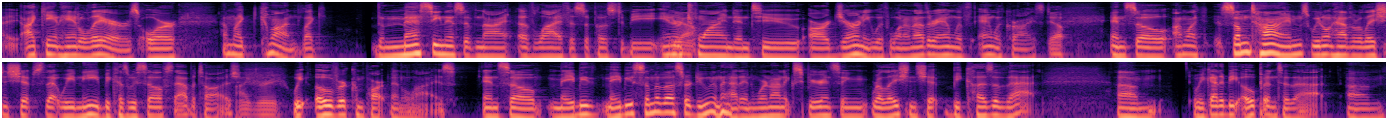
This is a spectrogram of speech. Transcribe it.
uh, I can't handle theirs or I'm like, come on, like the messiness of night of life is supposed to be intertwined into our journey with one another and with and with Christ. Yep. And so I'm like, sometimes we don't have the relationships that we need because we self sabotage. I agree. We over compartmentalize. And so maybe maybe some of us are doing that and we're not experiencing relationship because of that. Um, we got to be open to that um,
